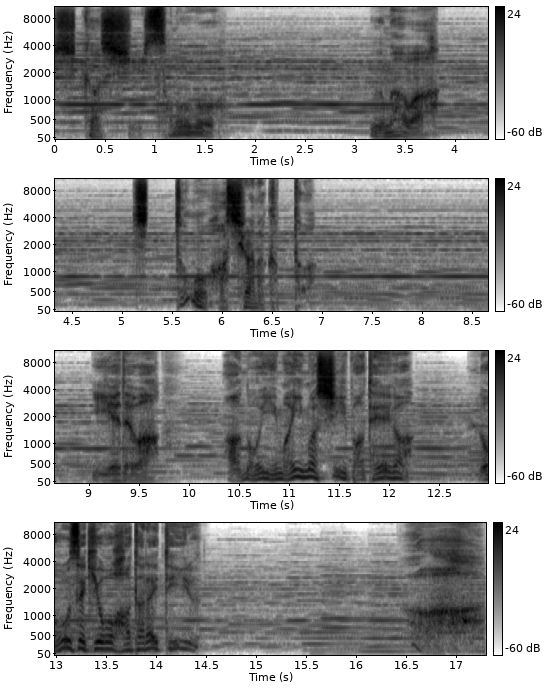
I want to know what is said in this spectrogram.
しかしその後馬はちっとも走らなかった。家ではあの忌々しい馬蹄が狼藉を働いている。ああ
